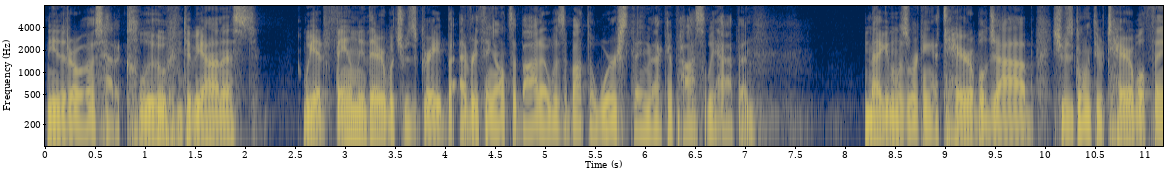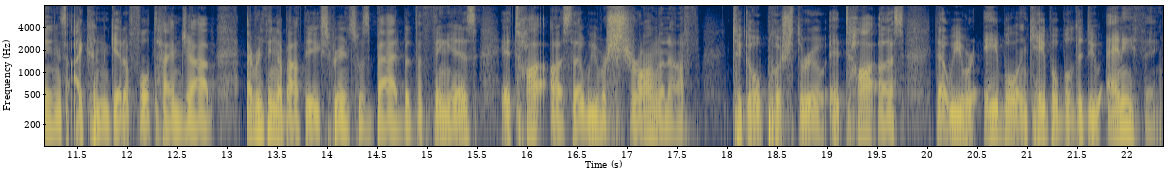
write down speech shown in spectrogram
Neither of us had a clue, to be honest. We had family there, which was great, but everything else about it was about the worst thing that could possibly happen. Megan was working a terrible job. She was going through terrible things. I couldn't get a full time job. Everything about the experience was bad. But the thing is, it taught us that we were strong enough to go push through. It taught us that we were able and capable to do anything.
